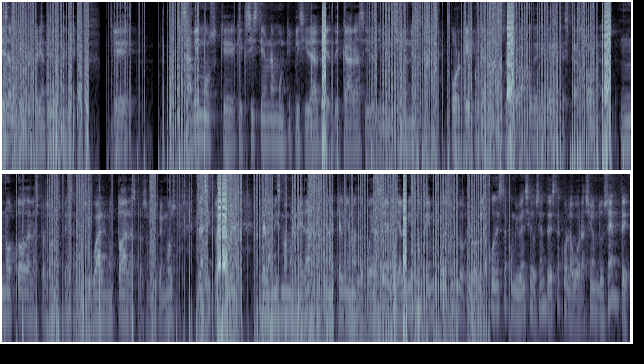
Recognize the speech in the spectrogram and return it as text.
Es a lo que me refería anteriormente. Eh, sabemos que, existe una multiplicidad de, caras y de dimensiones. ¿Por qué? Porque hablamos del trabajo de diferentes personas. No todas las personas pensamos igual, no todas las personas vemos las situaciones de la misma manera en la que alguien más lo puede hacer. Y al mismo tiempo eso es lo, rico de esta convivencia docente, de esta colaboración docente.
